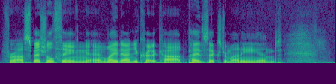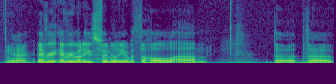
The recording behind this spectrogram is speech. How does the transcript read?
for our special thing and lay down your credit card, pay this extra money, and you know every everybody's familiar with the whole um, the the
